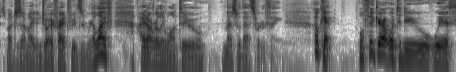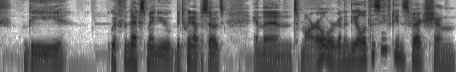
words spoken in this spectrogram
As much as I might enjoy fried foods in real life, I don't really want to mess with that sort of thing. Okay, we'll figure out what to do with the with the next menu between episodes, and then tomorrow we're going to deal with the safety inspection.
